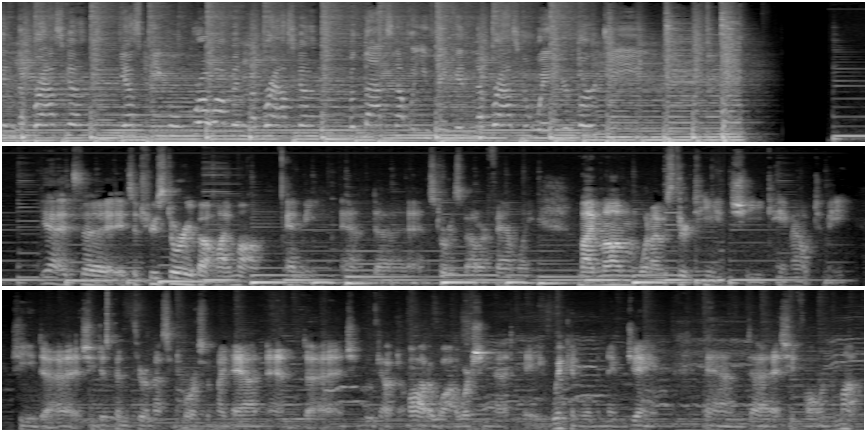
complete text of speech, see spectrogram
In Nebraska. Yes, people grow up in Nebraska, but that's not what you think in Nebraska when you're 13. Yeah, it's a it's a true story about my mom and me, and uh, and stories about our family. My mom, when I was 13, she came out to me. She'd uh, she'd just been through a messy divorce with my dad, and uh, and she moved out to Ottawa, where she met a Wiccan woman named Jane, and uh, she'd fallen in love.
